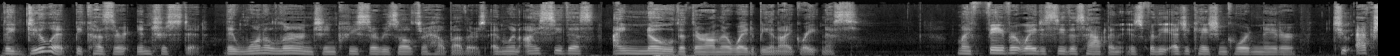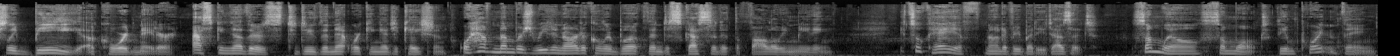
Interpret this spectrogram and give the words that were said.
They do it because they're interested. They want to learn to increase their results or help others. And when I see this, I know that they're on their way to BNI greatness. My favorite way to see this happen is for the education coordinator to actually be a coordinator, asking others to do the networking education, or have members read an article or book, then discuss it at the following meeting. It's okay if not everybody does it. Some will, some won't. The important thing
